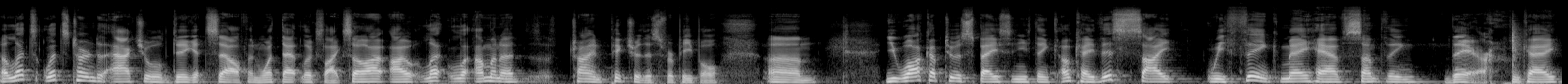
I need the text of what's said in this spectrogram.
Uh, let's let's turn to the actual dig itself and what that looks like. So I, I let, let- I'm going to try and picture this for people. Um, you walk up to a space and you think, okay, this site we think may have something there. Okay,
